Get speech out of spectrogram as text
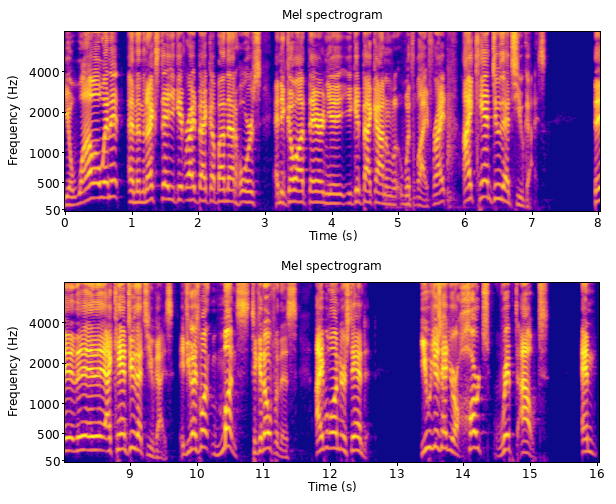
you wallow in it, and then the next day you get right back up on that horse and you go out there and you, you get back on with life, right? I can't do that to you guys. I can't do that to you guys. If you guys want months to get over this, I will understand it. You just had your hearts ripped out and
